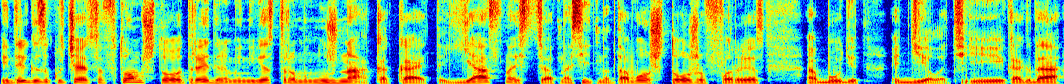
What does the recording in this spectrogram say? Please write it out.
Интрига заключается в том, что трейдерам и инвесторам нужна какая-то ясность относительно того, что же ФРС будет делать. И когда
